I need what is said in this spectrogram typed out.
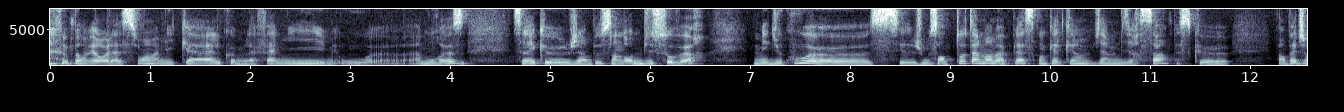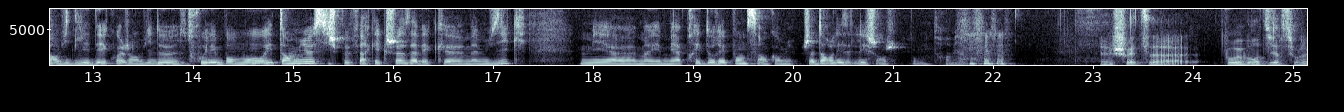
dans mes relations amicales, comme la famille ou euh, amoureuses. C'est vrai que j'ai un peu ce syndrome du sauveur. Mais du coup, euh, je me sens totalement à ma place quand quelqu'un vient me dire ça, parce que en fait, j'ai envie de l'aider, quoi. J'ai envie de, de, trouver les bons mots. Et tant mieux si je peux faire quelque chose avec ma musique. Mais, mais, après, de répondre, c'est encore mieux. J'adore l'échange. Trop bien. chouette, pour rebondir sur la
